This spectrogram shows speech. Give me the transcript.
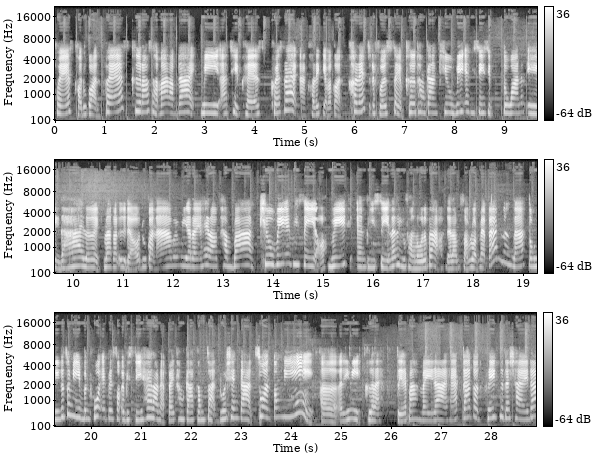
quest ขอดูก่อน quest คือเราสามารถรับได้มี active quest quest แรกอะ collect เก็บมาก่อน collect the first step คือทำการ Q week NPC 10ตัวนั่นเองได้เลย มาก่อนอื่นเดี๋ยวดูก่อนนะว่ามีอะไรให้เราทำบ้าง Q week NPC เหรอ week NPC น่าจะอยู่ฝั่งโน้นหรือเปล่า เดี๋ยวเราสำรวจแมปแป๊บหนึ่งนะ ตรงนี้ก็จะมีเป็นพวก NPC NPC ให้เราเนี่ยไปทำการกำจัดด้วยเช่นกัน ส่วนตรงนี้ เอ่อ อันนี้มีคืออะไร สีได้ปะไม่ได้ฮะ การกดคลิกคือจะใช้ได้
